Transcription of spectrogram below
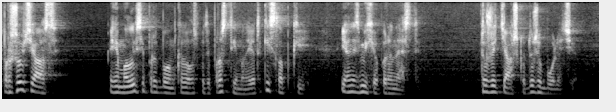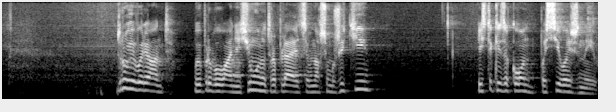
пройшов час, і я молився перед Богом, казав, Господи, прости мене, я такий слабкий, я не зміг його перенести. Дуже тяжко, дуже боляче. Другий варіант випробування, чому воно трапляється в нашому житті. Є такий закон посіва й жнив.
